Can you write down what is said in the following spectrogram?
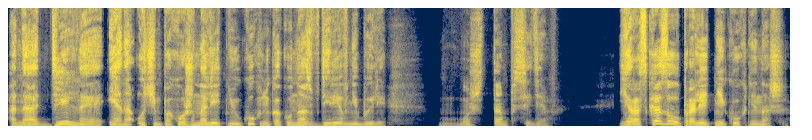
Она отдельная, и она очень похожа на летнюю кухню, как у нас в деревне были. Может, там посидим? Я рассказывал про летние кухни наши?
